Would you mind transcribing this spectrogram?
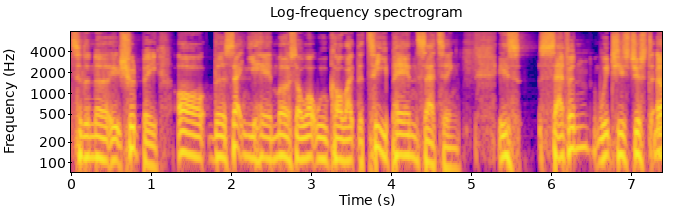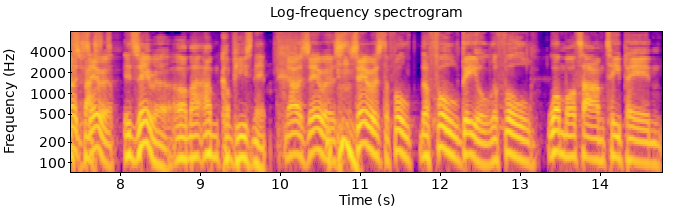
to the note it should be or the setting you hear most or what we'll call like the t-pain setting is seven which is just No, as it's fast zero. it's zero oh, I'm, I'm confusing it No, zeros. is the full the full deal, the full one more time T pain.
